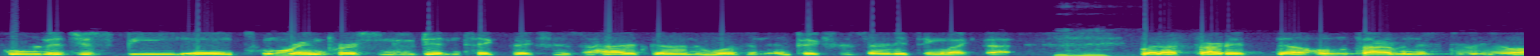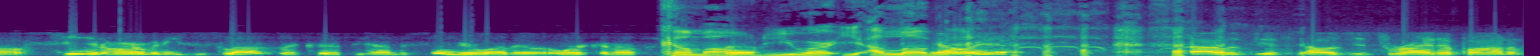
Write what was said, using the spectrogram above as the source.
going to just be a touring person who didn't take pictures. I had a gun who wasn't in pictures or anything like that. Mm-hmm. But I started the whole time in the studio, I was singing harmonies as loud as I could behind the singer while they were working on. Come on, stuff. you are. I love Oh that. yeah, I was just I was just right up on them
